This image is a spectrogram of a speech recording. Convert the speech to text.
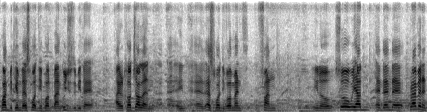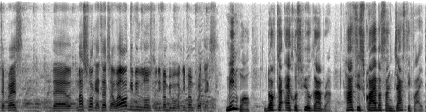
what became the Export Import Bank, which used to be the Agricultural and uh, uh, Export Development Fund. You know, so we had, and then the private enterprise the MASLOC, etc. We're all giving loans to different people for different projects. Meanwhile, Dr. Ekwow Spio-Garbrah has described as unjustified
